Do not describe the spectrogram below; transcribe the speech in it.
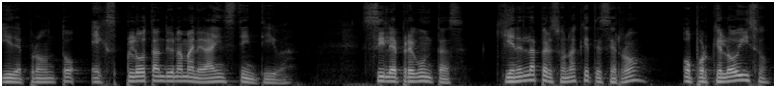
y de pronto explotan de una manera instintiva. Si le preguntas, ¿quién es la persona que te cerró? ¿O por qué lo hizo?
